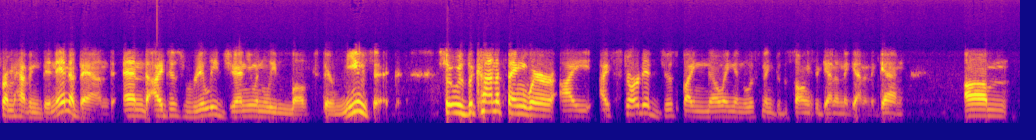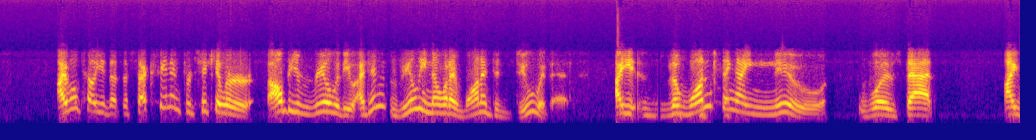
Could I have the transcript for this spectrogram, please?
from having been in a band, and I just really genuinely loved their music. So it was the kind of thing where I, I started just by knowing and listening to the songs again and again and again. Um, I will tell you that the sex scene in particular, I'll be real with you, I didn't really know what I wanted to do with it. I the one thing I knew was that I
